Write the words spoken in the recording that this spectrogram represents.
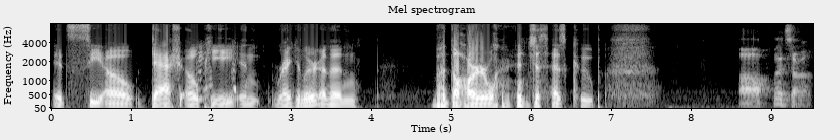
it's C O dash O P in regular, and then, but the harder one just has coop. Oh, that's alright.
